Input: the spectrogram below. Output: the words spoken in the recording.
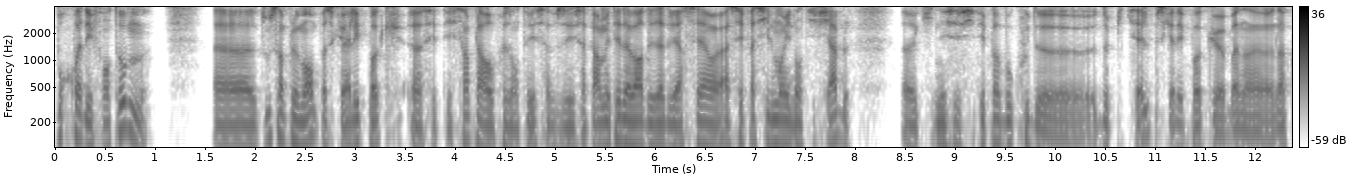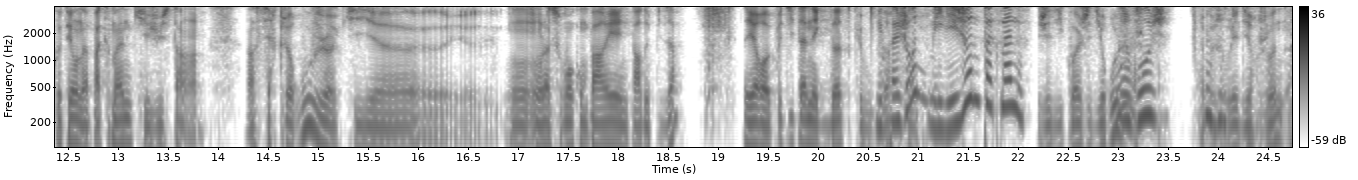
pourquoi des fantômes? Euh, Tout simplement parce qu'à l'époque, euh, c'était simple à représenter. Ça, faisait, ça permettait d'avoir des adversaires assez facilement identifiables. Euh, qui nécessitaient pas beaucoup de, de pixels, parce qu'à l'époque, euh, bah, d'un côté, on a Pac-Man qui est juste un, un cercle rouge, qui euh, on, on l'a souvent comparé à une part de pizza. D'ailleurs, euh, petite anecdote que vous Il est pouvez pas jaune Mais il est jaune, Pac-Man. J'ai dit quoi? J'ai dit rouge? Rouge. ah bah, je voulais dire jaune.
